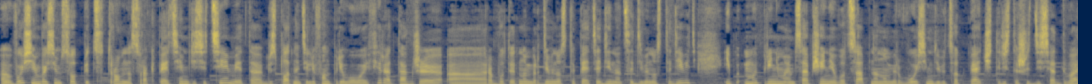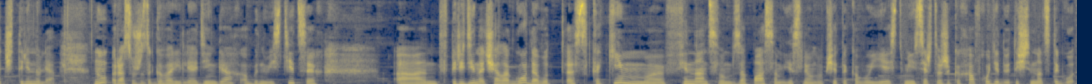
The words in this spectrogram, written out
8 800 500 ровно 45 77 это бесплатный телефон прямого эфира. Также а, работает номер 95 11 99. И мы принимаем сообщение в WhatsApp на номер 8 905 462 400. Ну, раз уже заговорили о деньгах, об инвестициях, впереди начало года. Вот э, с каким э, финансовым запасом, если он вообще таковой есть, Министерство ЖКХ входит в 2017 год?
